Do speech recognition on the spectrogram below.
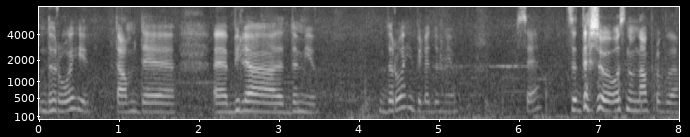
дороги, там, де е, біля домів. Дороги біля домів. Все. Це теж основна проблема.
